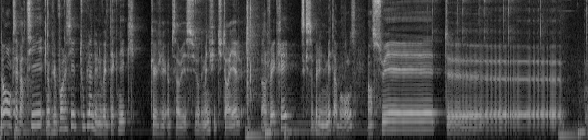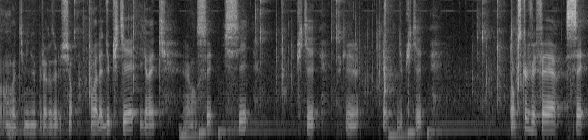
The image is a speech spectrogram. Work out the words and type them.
Donc c'est parti. Donc je vais pouvoir essayer tout plein de nouvelles techniques que j'ai observées sur des magnifiques tutoriels. Alors je vais créer ce qui s'appelle une Metaballs. Ensuite, euh, diminuer un peu la résolution. On va la dupliquer, Y, avancer ici, dupliquer, scale et dupliquer. Donc ce que je vais faire, c'est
